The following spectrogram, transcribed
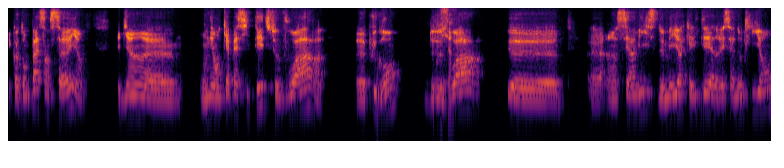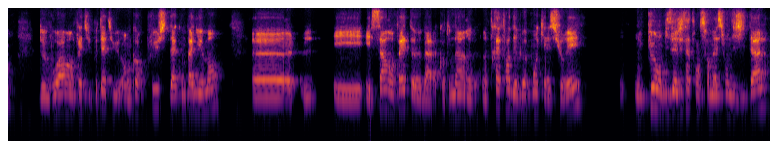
Et quand on passe un seuil, eh bien, euh, on est en capacité de se voir euh, plus grand, de voir euh, un service de meilleure qualité adressé à nos clients, de voir en fait peut-être encore plus d'accompagnement. Et, ça, en fait, bah, quand on a un, un, très fort développement qui est assuré, on peut envisager sa transformation digitale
